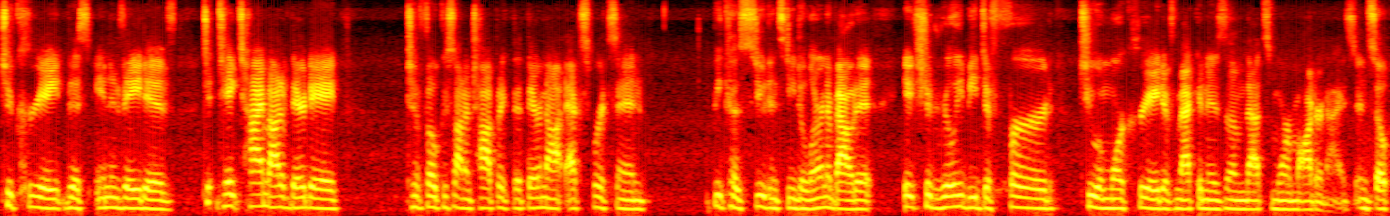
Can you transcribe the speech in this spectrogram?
to create this innovative, to take time out of their day to focus on a topic that they're not experts in because students need to learn about it, it should really be deferred to a more creative mechanism that's more modernized. And so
